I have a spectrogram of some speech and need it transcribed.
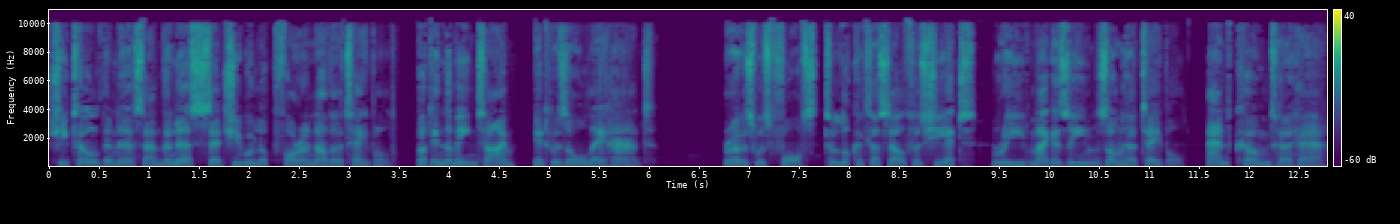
She told the nurse and the nurse said she would look for another table. But in the meantime, it was all they had. Rose was forced to look at herself as she ate, read magazines on her table, and combed her hair.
